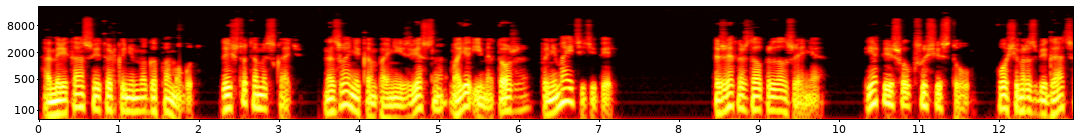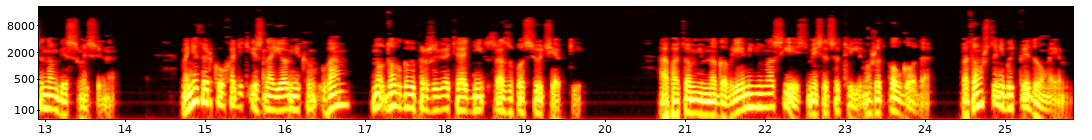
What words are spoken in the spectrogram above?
Американцы ей только немного помогут. Да и что там искать? Название компании известно, мое имя тоже. Понимаете теперь? Жека ждал продолжения. Я перешел к существу. В общем, разбегаться нам бессмысленно. Мне только уходить из наемников, вам, ну, долго вы проживете одни сразу после учебки. А потом немного времени у нас есть, месяца три, может полгода. Потом что-нибудь придумаем.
